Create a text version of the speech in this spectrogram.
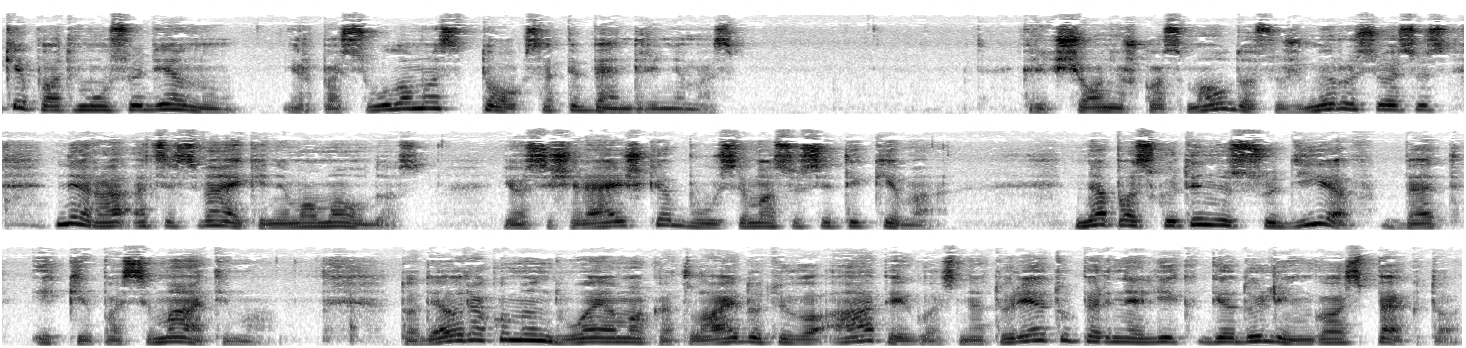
iki pat mūsų dienų ir pasiūlomas toks apibendrinimas. Krikščioniškos maldos užmirusiuosius nėra atsisveikinimo maldos Jos išreiškia būsimą susitikimą. Ne paskutinis sudiev, bet iki pasimatymo. Todėl rekomenduojama, kad laidotuvių apėgos neturėtų pernelyg gedulingo aspekto.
